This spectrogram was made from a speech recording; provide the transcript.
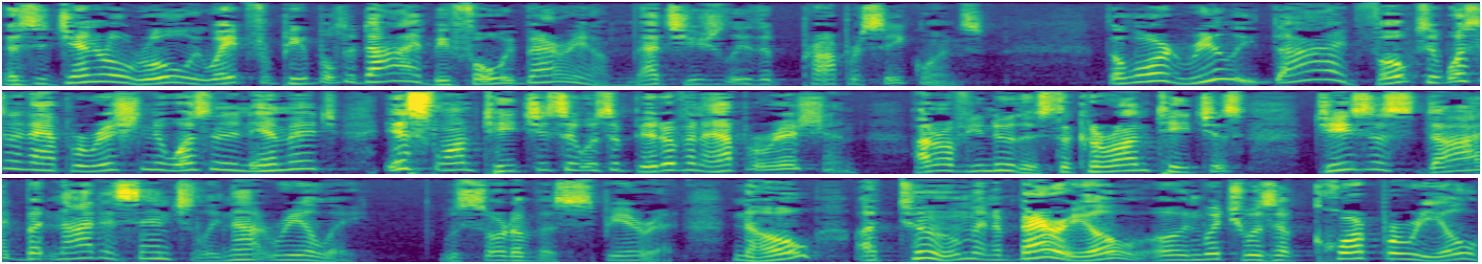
As a general rule, we wait for people to die before we bury them. That's usually the proper sequence. The Lord really died, folks. It wasn't an apparition. It wasn't an image. Islam teaches it was a bit of an apparition. I don't know if you knew this. The Quran teaches Jesus died, but not essentially, not really. It was sort of a spirit. No, a tomb and a burial in which was a corporeal,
